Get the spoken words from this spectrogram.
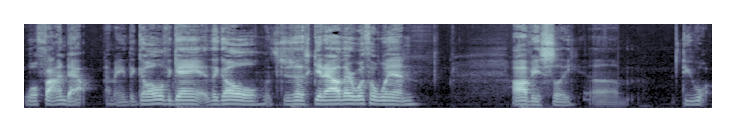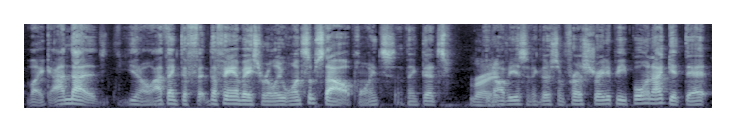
We'll find out. I mean, the goal of the game, the goal is to just get out of there with a win. Obviously, um, do you like? I'm not. You know, I think the the fan base really wants some style points. I think that's Right. obvious. I think there's some frustrated people, and I get that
